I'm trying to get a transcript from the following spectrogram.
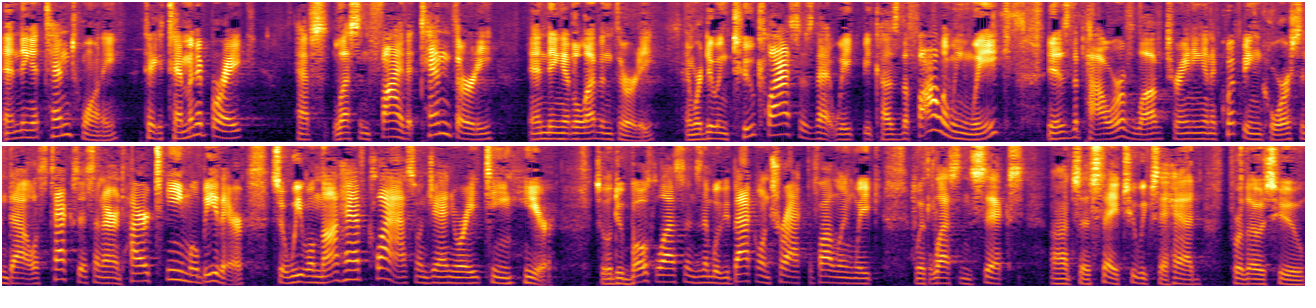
ending at 10:20. Take a 10-minute break, have lesson 5 at 10:30, ending at 11:30. And we're doing two classes that week because the following week is the Power of Love Training and Equipping course in Dallas, Texas, and our entire team will be there. So we will not have class on January 18 here. So we'll do both lessons, and then we'll be back on track the following week with lesson six uh, to stay two weeks ahead for those who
